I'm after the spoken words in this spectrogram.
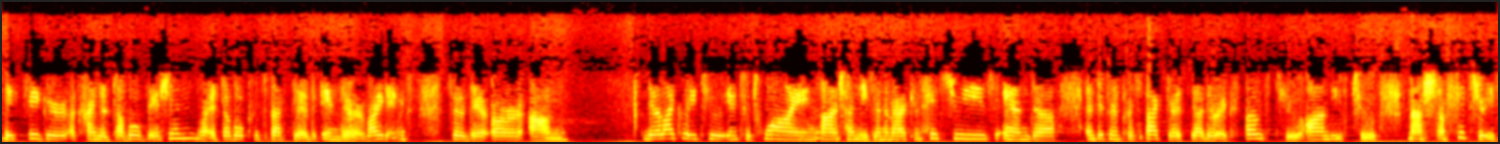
they figure a kind of double vision or a double perspective in their writings. So there are um, they're likely to intertwine uh, Chinese and American histories and uh, and different perspectives that they're exposed to on these two national histories.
